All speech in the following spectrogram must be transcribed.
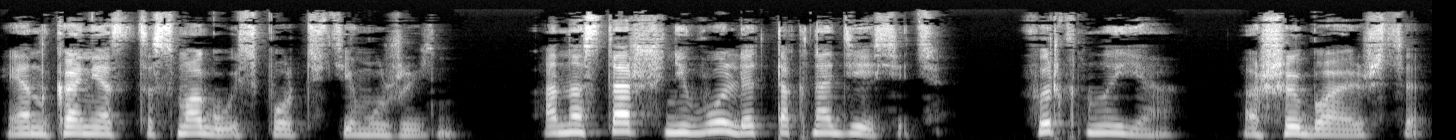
Я наконец-то смогу испортить ему жизнь. Она старше него лет так на десять. Фыркнула я. Ошибаешься.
